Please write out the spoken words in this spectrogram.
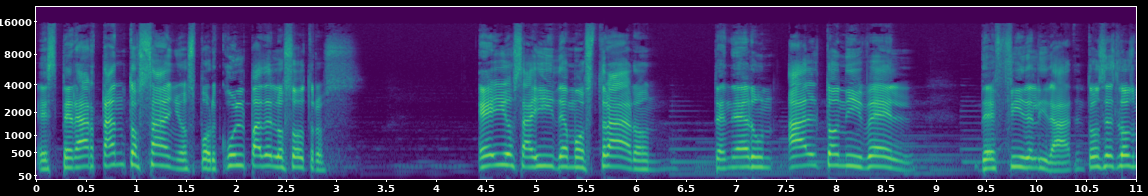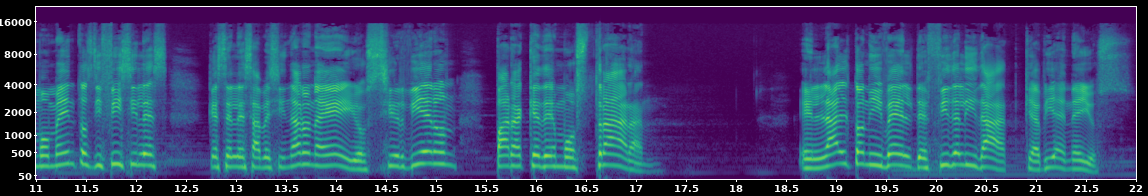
esperar tantos años por culpa de los otros, ellos ahí demostraron tener un alto nivel de fidelidad. Entonces los momentos difíciles que se les avecinaron a ellos sirvieron para que demostraran el alto nivel de fidelidad que había en ellos.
